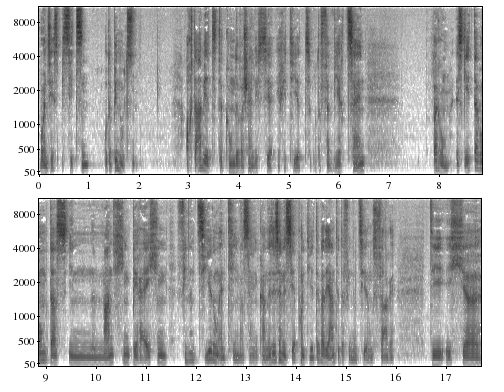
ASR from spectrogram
Wollen Sie es besitzen oder benutzen? Auch da wird der Kunde wahrscheinlich sehr irritiert oder verwirrt sein. Warum? Es geht darum, dass in manchen Bereichen Finanzierung ein Thema sein kann. Es ist eine sehr pointierte Variante der Finanzierungsfrage, die ich, äh,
